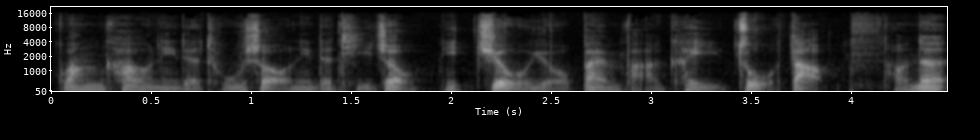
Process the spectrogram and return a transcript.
光靠你的徒手、你的体重，你就有办法可以做到。好，那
